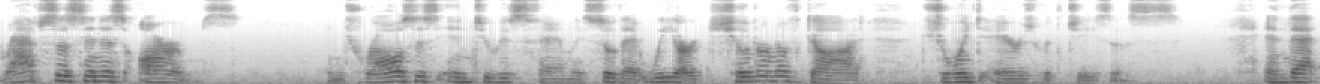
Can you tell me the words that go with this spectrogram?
wraps us in his arms, and draws us into his family so that we are children of God, joint heirs with Jesus. And that,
